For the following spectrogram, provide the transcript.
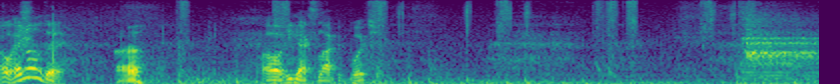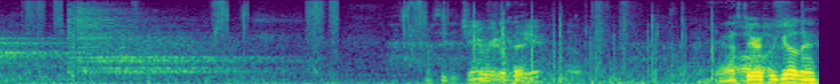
Oh, hello there. Uh, Oh, he got sloppy butcher. Let's see the generator over here. No. Downstairs Oh, we go then.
